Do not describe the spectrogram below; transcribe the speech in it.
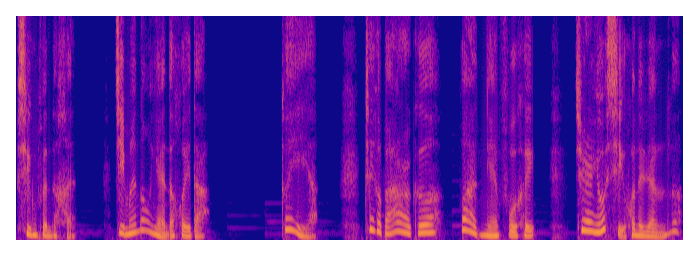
兴奋的很，挤眉弄眼的回答：“对呀，这个白二哥万年腹黑，居然有喜欢的人了。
